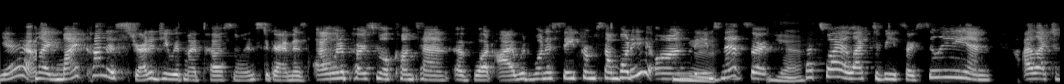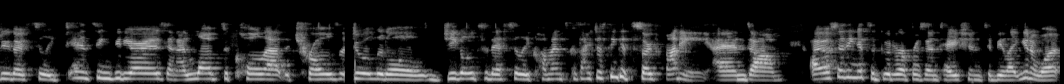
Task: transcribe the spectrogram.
Yeah. Like my kind of strategy with my personal Instagram is I want to post more content of what I would want to see from somebody on mm-hmm. the internet. So yeah. that's why I like to be so silly and I like to do those silly dancing videos and I love to call out the trolls and do a little jiggle to their silly comments because I just think it's so funny. And um, I also think it's a good representation to be like, you know what?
